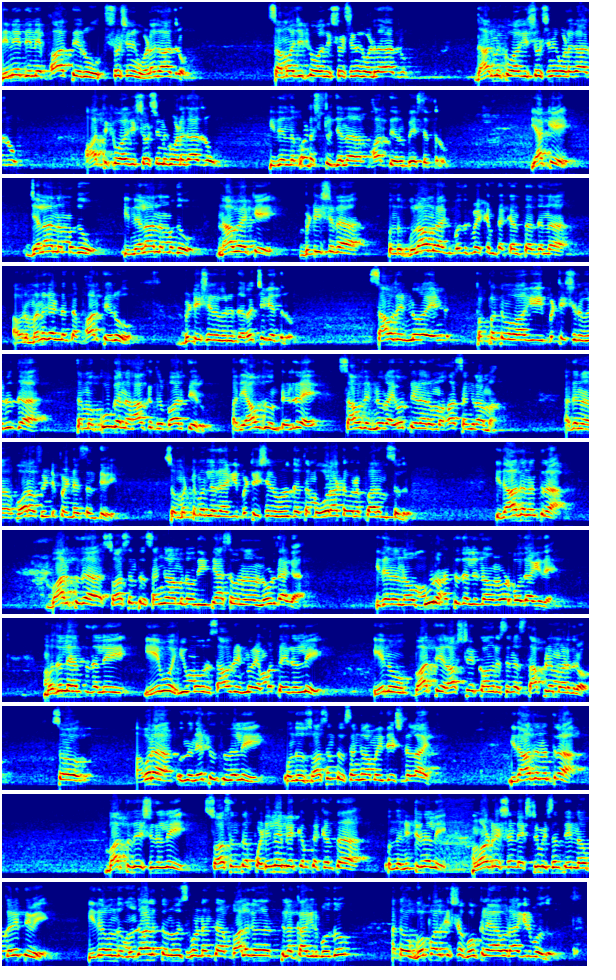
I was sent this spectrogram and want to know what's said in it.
ದಿನೇ ದಿನೇ ಭಾರತೀಯರು ಶೋಷಣೆಗೆ ಒಳಗಾದ್ರು, ಸಾಮಾಜಿಕವಾಗಿ ಶೋಷಣೆಗೆ ಒಳಗಾದ್ರು. ಧಾರ್ಮಿಕವಾಗಿ ಶೋಷಣೆಗೆ ಒಳಗಾದ್ರು ಆರ್ಥಿಕವಾಗಿ ಶೋಷಣೆಗೆ ಒಳಗಾದ್ರು ಇದರಿಂದ ಬಹಳಷ್ಟು ಜನ ಭಾರತೀಯರು ಬೇಸತ್ತರು. ಯಾಕೆ? ಜಲ ನಮ್ಮದು, ಈ ನೆಲ ನಮ್ಮದು ನಾವ್ಯಾಕೆ ಬ್ರಿಟಿಷರ ಒಂದು ಗುಲಾಮರಾಗಿ ಬದುಕಬೇಕಂತಕ್ಕಂಥದ್ದನ್ನ ಅವರು ಮನಗಂಡಂತ ಭಾರತೀಯರು ಬ್ರಿಟಿಷರ ವಿರುದ್ಧ ರೊಚ್ಚಿಗೆದ್ರು. ಸಾವಿರದ ಎಂಟುನೂರ ಎಂಟು ಪ್ರಪ್ರಥಮವಾಗಿ ಬ್ರಿಟಿಷರ ವಿರುದ್ಧ ತಮ್ಮ ಕೂಗನ್ನು ಹಾಕಿದ್ರು ಭಾರತೀಯರು. ಅದು ಯಾವುದು ಅಂತ ಹೇಳಿದ್ರೆ ಸಾವಿರದ ಎಂಟುನೂರ ಐವತ್ತೇಳರ ಮಹಾಸಂಗ್ರಾಮ. ಅದನ್ನ ವಾರ್ ಆಫ್ ಇಂಡಿಪೆಂಡೆನ್ಸ್ ಅಂತೀವಿ. ಸೊ ಮೊಟ್ಟ ಮೊದಲದಾಗಿ ಬ್ರಿಟಿಷರ ವಿರುದ್ಧ ತಮ್ಮ ಹೋರಾಟವನ್ನು ಪ್ರಾರಂಭಿಸಿದ್ರು. ಇದಾದ ನಂತರ ಭಾರತದ ಸ್ವಾತಂತ್ರ್ಯ ಸಂಗ್ರಾಮದ ಒಂದು ಇತಿಹಾಸವನ್ನು ನಾವು ನೋಡಿದಾಗ, ಇದನ್ನು ನಾವು ಮೂರು ಹಂತದಲ್ಲಿ ನಾವು ನೋಡಬಹುದಾಗಿದೆ ಮೊದಲನೇ ಹಂತದಲ್ಲಿ ಎಒ ಹ್ಯೂಮ್ ಅವರು ಸಾವಿರದ ಎಂಟುನೂರ ಎಂಬತ್ತೈದರಲ್ಲಿ ಏನು ಭಾರತೀಯ ರಾಷ್ಟ್ರೀಯ ಕಾಂಗ್ರೆಸ್ ಅನ್ನು ಸ್ಥಾಪನೆ ಮಾಡಿದ್ರು. ಸೊ ಅವರ ಒಂದು ನೇತೃತ್ವದಲ್ಲಿ ಒಂದು ಸ್ವಾತಂತ್ರ್ಯ ಸಂಗ್ರಾಮ ಈ ದೇಶದಲ್ಲಿ ಆಯ್ತು ಇದಾದ ನಂತರ ಭಾರತ ದೇಶದಲ್ಲಿ ಸ್ವಾತಂತ್ರ್ಯ ಪಡಿಲೇಬೇಕಂತಕ್ಕಂಥ ಒಂದು ನಿಟ್ಟಿನಲ್ಲಿ ಮಾಡ್ರೇಷನ್ ಅಂಡ್ ಎಕ್ಸ್ಟ್ರೀಮಿಸ್ಟ್ ಅಂತ ಏನು ನಾವು ಕರಿತೀವಿ. ಇದರ ಒಂದು ಮುಂದಾಳತ್ವವನ್ನು ವಹಿಸಿಕೊಂಡಂತ ಬಾಲಗಂಗಾಧರ ತಿಲಕ್ ಆಗಿರ್ಬೋದು, ಅಥವಾ ಗೋಪಾಲಕೃಷ್ಣ ಗೋಖಲೆ ಅವರಾಗಿರ್ಬೋದು,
